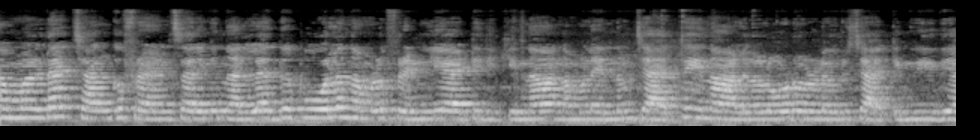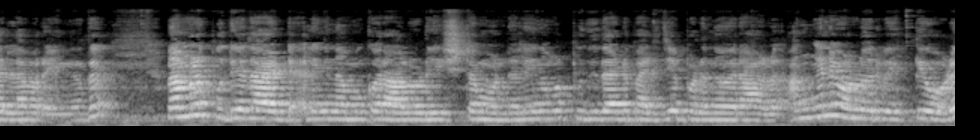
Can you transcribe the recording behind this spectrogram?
നമ്മളുടെ ചങ്ക് ഫ്രണ്ട്സ് അല്ലെങ്കിൽ നല്ലതുപോലെ നമ്മൾ ഫ്രണ്ട്ലി ആയിട്ടിരിക്കുന്ന നമ്മൾ എന്നും ചാറ്റ് ചെയ്യുന്ന ആളുകളോടുള്ള ഒരു ചാറ്റിംഗ് രീതിയല്ല പറയുന്നത്. നമ്മൾ പുതിയതായിട്ട് അല്ലെങ്കിൽ നമുക്ക് ഒരാളോട് ഇഷ്ടമുണ്ട് അല്ലെങ്കിൽ നമ്മൾ പുതിയതായിട്ട് പരിചയപ്പെടുന്ന ഒരാൾ അങ്ങനെയുള്ള ഒരു വ്യക്തിയോട്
